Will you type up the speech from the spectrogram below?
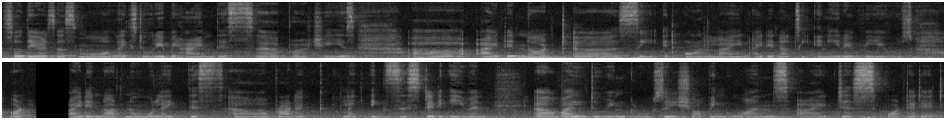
So there's a small like story behind this uh, purchase. Uh, I did not uh, see it online. I did not see any reviews or I did not know like this uh, product like existed even uh, while doing grocery shopping once. I just spotted it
